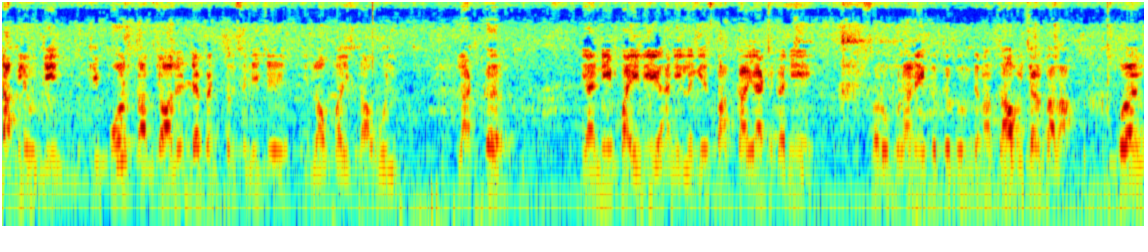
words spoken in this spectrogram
टाकली होती. ती पोस्ट आमच्या ऑल इंडिया पॅन्थर सेनेचे जिल्हा उपायुक्त राहुल लाटकर यांनी पाहिली आणि लगेच तात्काळ या ठिकाणी सर्व मुलांना एकत्र करून त्यांना जाव विचारण्यात आला. पण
